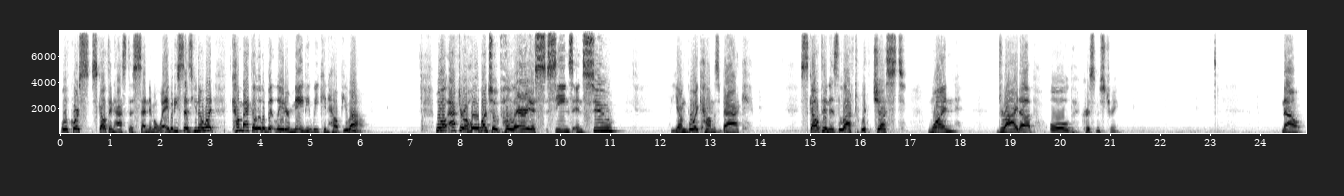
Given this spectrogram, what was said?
Well, of course, Skelton has to send him away, but he says, you know what? Come back a little bit later. Maybe we can help you out. Well, after a whole bunch of hilarious scenes ensue, the young boy comes back. Skelton is left with just one dried up old Christmas tree. Now,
